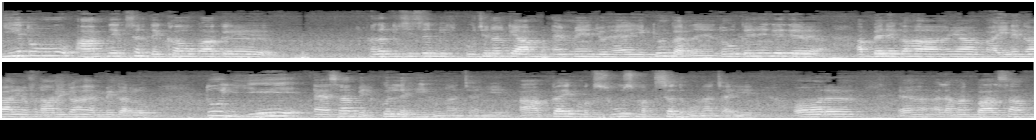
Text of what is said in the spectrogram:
ये तो आपने अक्सर देखा होगा कि अगर किसी से भी पूछना कि आप एमए जो है, ये क्यों कर रहे हैं तो वो कहेंगे कि अब्बे ने कहा, या भाई ने कहा, या फलां ने कहा एमए कर लो। तो ये ऐसा बिल्कुल नहीं होना चाहिए। आपका एक मखसूस मकसद होना चाहिए। और अलामा इकबाल साहब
